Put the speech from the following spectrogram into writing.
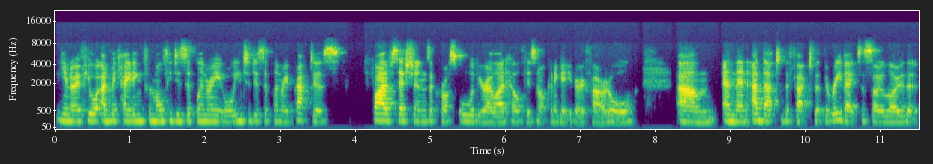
you know, if you're advocating for multidisciplinary or interdisciplinary practice, five sessions across all of your allied health is not going to get you very far at all. Um, and then add that to the fact that the rebates are so low that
